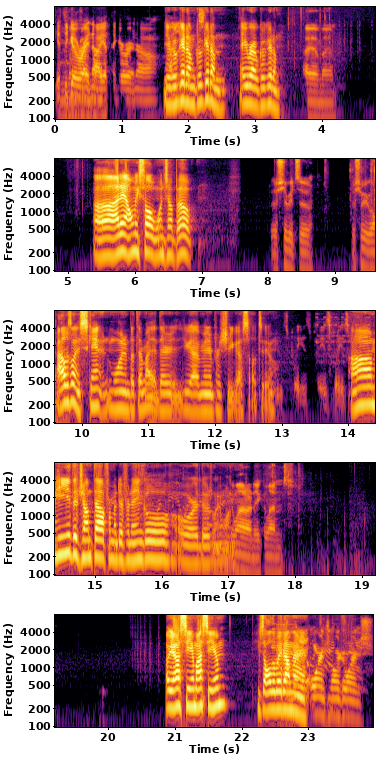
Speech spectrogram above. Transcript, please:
You have to go right now. You have to go right now. yeah, go get to him. Go get him. Hey, Rob, go get him. I am, man. Uh, I didn't. I only saw one jump out. There should be two. There should be one. I more. was only scanning one, but there might there. You, I mean, I'm pretty sure you guys saw two. Please, please, please. Um, he either jumped out from a different angle or there was only You one. land on it. You can. Oh yeah, I see him. I see him. He's all the way down there. Orange, orange, orange.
